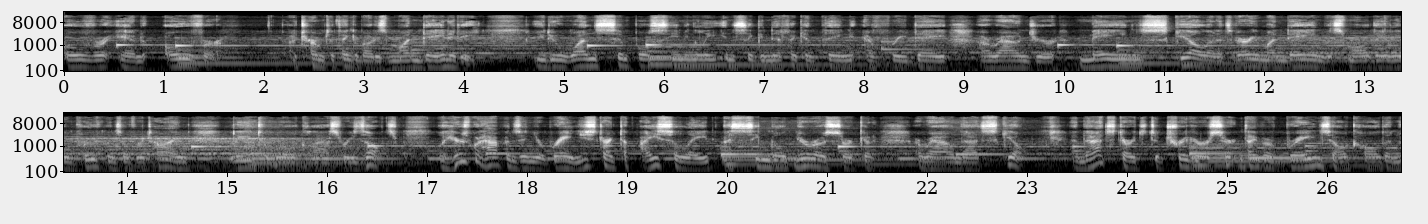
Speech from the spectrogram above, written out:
over and over, a term to think about is mundanity. You do one simple, seemingly insignificant thing every day around your main skill, and it's very mundane, but small daily improvements over time lead to world class results. Well, here's what happens in your brain you start to isolate a single neurocircuit around that skill. And that starts to trigger a certain type of brain cell called an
